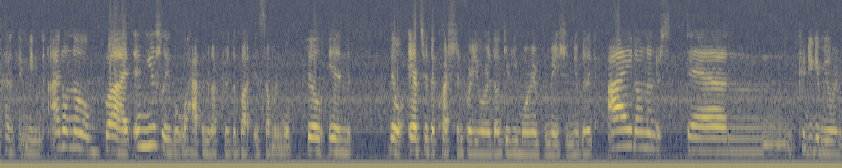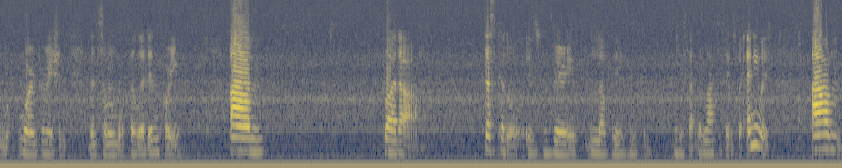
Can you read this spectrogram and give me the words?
kind of thing, meaning, I don't know, but, and usually what will happen after the but is someone will fill in, they'll answer the question for you, or they'll give you more information. You'll be like, I don't understand, could you give me more, more information? And then someone will fill it in for you. Um, but uh, Desu is very lovely. You can use that with lots of things. But anyways, um,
